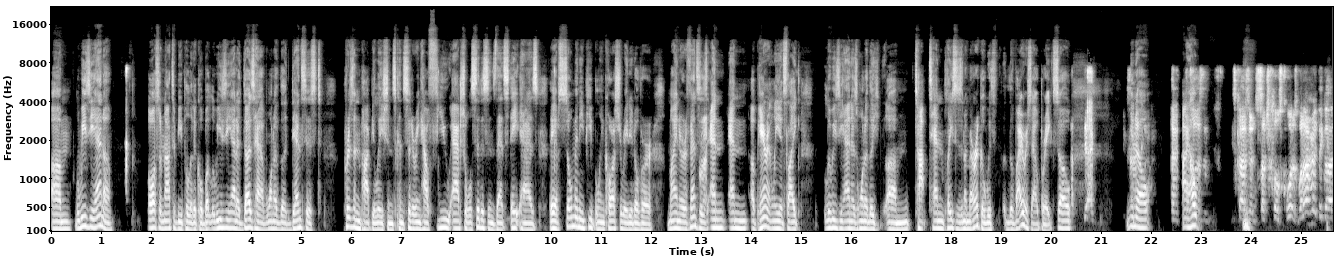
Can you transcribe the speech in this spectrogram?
Um, Louisiana, also not to be political, but Louisiana does have one of the densest prison populations considering how few actual citizens that state has. They have so many people incarcerated over minor offenses Right. and and apparently it's like Louisiana is one of the um, top 10 places in America with the virus outbreak. So, you know, I hope- these guys are in such close quarters. When I heard they got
